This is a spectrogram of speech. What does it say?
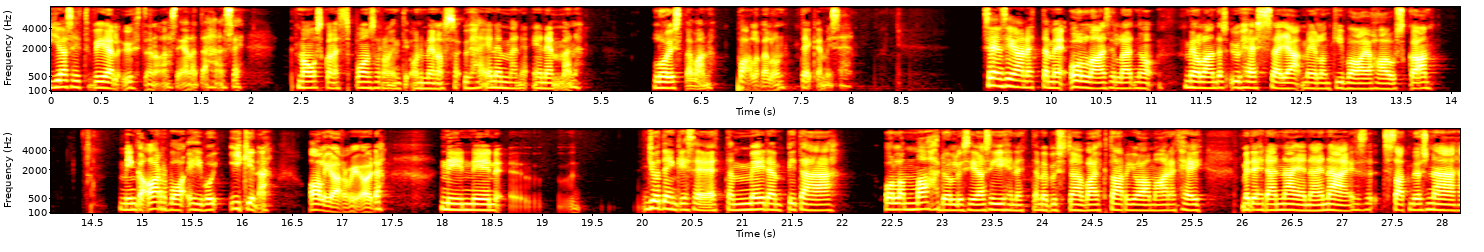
Ja sitten vielä yhtenä asiana tähän se, että mä uskon, että sponsorointi on menossa yhä enemmän ja enemmän loistavan palvelun tekemiseen. Sen sijaan, että me ollaan sillä, että no, me ollaan tässä yhdessä ja meillä on kivaa ja hauskaa, minkä arvoa ei voi ikinä aliarvioida, niin, niin jotenkin se, että meidän pitää olla mahdollisia siihen, että me pystytään vaikka tarjoamaan, että hei, me tehdään näin ja näin näin, sä saat myös nämä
